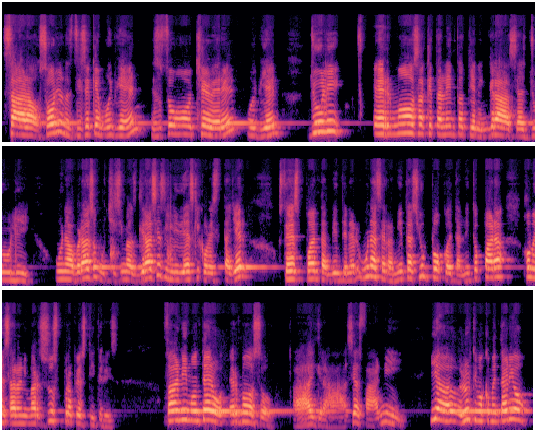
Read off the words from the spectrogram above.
Sara Osorio nos dice que muy bien, eso estuvo chévere, muy bien. Julie, hermosa, qué talento tienen. Gracias, Julie. Un abrazo, muchísimas gracias. Y la idea es que con este taller ustedes puedan también tener unas herramientas y un poco de talento para comenzar a animar sus propios títeres. Fanny Montero, hermoso. Ay, gracias, Fanny. Y ah, el último comentario,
